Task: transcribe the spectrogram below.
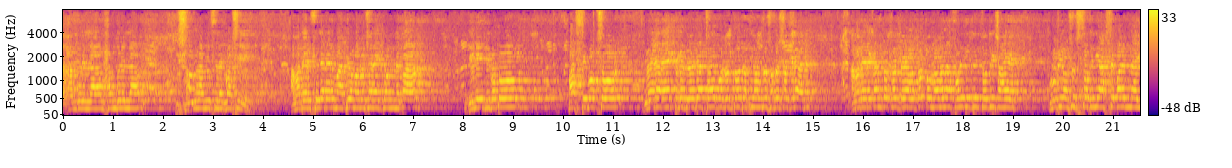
আলহামদুলিল্লাহ আলহামদুলিল্লাহ। সংগ্রামী সিলেটবাসী, আমাদের সিলেটের মাটিও মানুষের একজন নেতা। যিনি বিগত পাঁচটি বছর এক থেকে দু হাজার ছয় পর্যন্ত জাতীয় অংশ সদস্য ছিলেন, আমাদের একান্ত শ্রদ্ধেয় অধ্যক্ষ মৌলানা ফরিদুদ্দিন চৌধুরী সাহেব খুবই অসুস্থ তিনি আসতে পারেন নাই।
